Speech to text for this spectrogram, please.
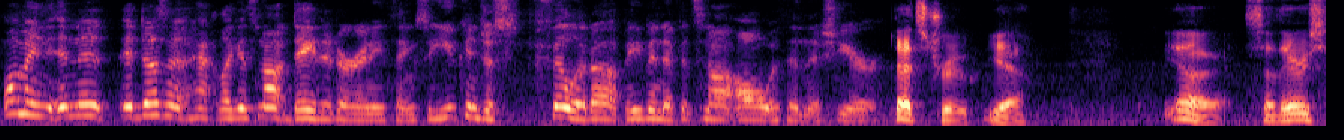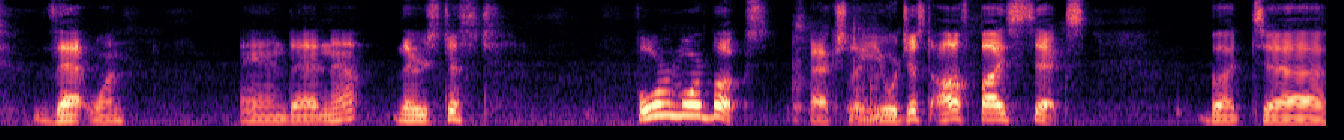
Well, I mean, and it it doesn't have like it's not dated or anything, so you can just fill it up even if it's not all within this year. That's true. Yeah. Yeah. So there's that one, and uh, now there's just four more books. Actually, you were just off by six, but uh,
